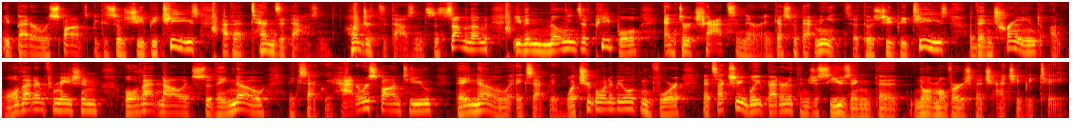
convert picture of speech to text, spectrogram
a better response because those GPTs have had tens of thousands, hundreds of thousands, and some of them even millions of people enter chats in there. And guess what that means? That those GPTs are then trained on all that information, all that knowledge, so they know exactly how to respond to you. They know exactly what you're going to be looking for. And it's actually way better than just using the normal version of ChatGPT.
